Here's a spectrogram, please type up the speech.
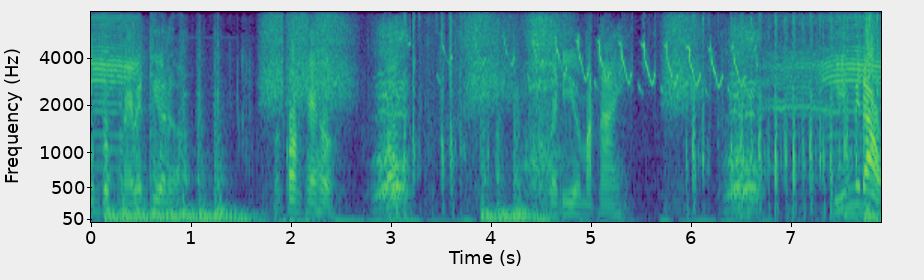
Thôi vực mé bên kia nữa. Vẫn còn khe hở. Ồ. Phải đi vào mặt này. Kín mới đau.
